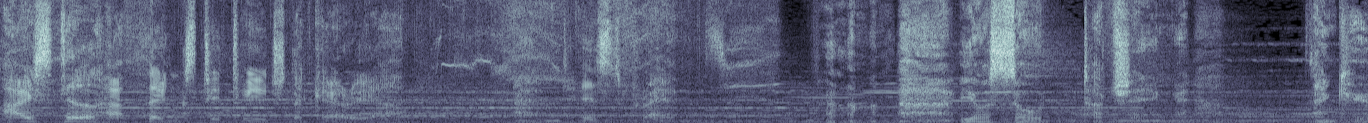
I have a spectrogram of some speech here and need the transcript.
I still have things to teach the carrier and his friends. You're so touching. Thank you.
